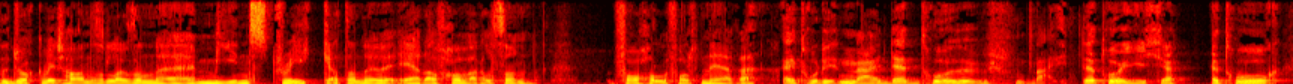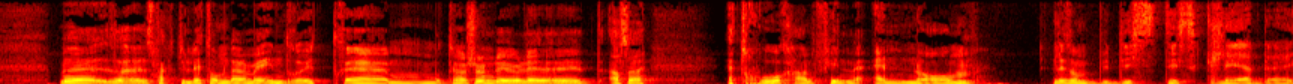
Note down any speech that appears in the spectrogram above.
at Djokovic har en slags sånn eh, mean streak? At han er der for å være sånn For å holde folk nede? Jeg tror de, nei, det tror, nei, det tror jeg ikke. Jeg tror Vi snakket jo litt om det med indre og ytre motivasjon. Det er jo litt, altså, jeg tror han finner enorm liksom buddhistisk glede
